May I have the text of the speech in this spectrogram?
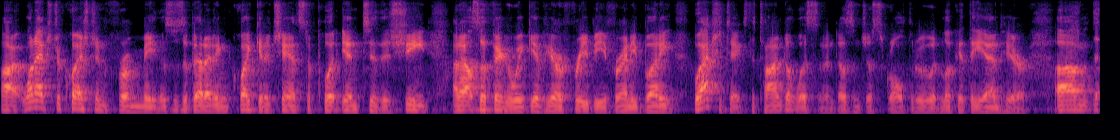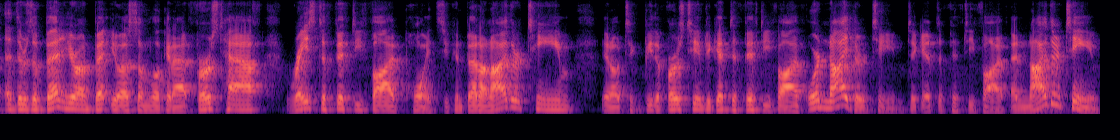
All right, one extra question from me. This was a bet I didn't quite get a chance to put into the sheet, and I also figure we'd give here a freebie for anybody who actually takes the time to listen and doesn't just scroll through and look at the end here. Um, th- there's a bet here on BetUS I'm looking at. First half, race to 55 points. You can bet on either team, you know, to be the first team to get to 55, or neither team to get to 55, and neither team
